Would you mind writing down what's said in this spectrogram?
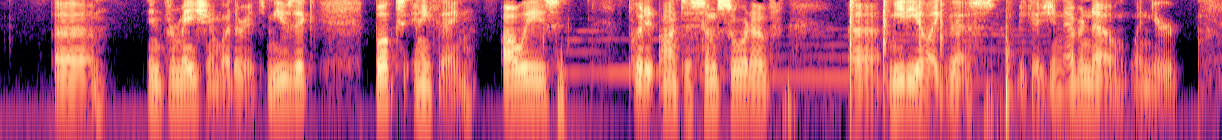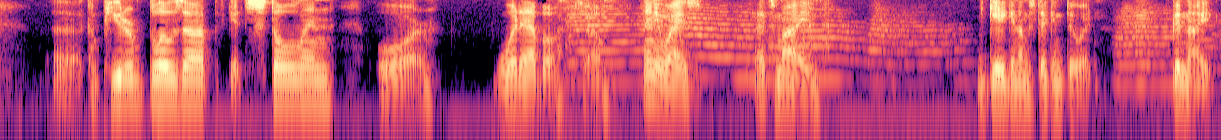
uh, information, whether it's music, books, anything, always put it onto some sort of uh, media like this because you never know when your uh, computer blows up, gets stolen, or whatever. So, anyways, that's my gig and I'm sticking to it. Good night.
